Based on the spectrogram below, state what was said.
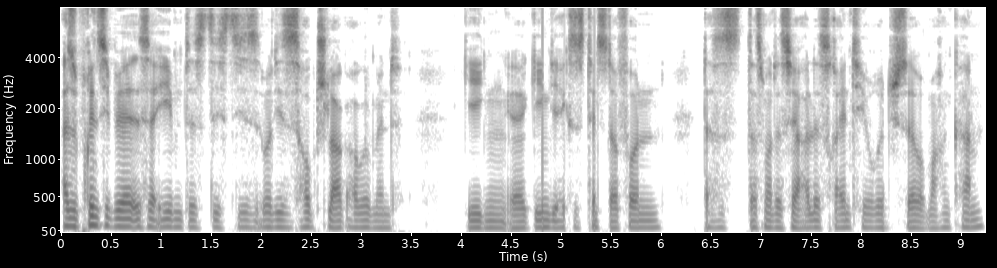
Also prinzipiell ist ja eben das, das, dieses, immer dieses Hauptschlagargument gegen, äh, gegen die Existenz davon, dass, es, dass man das ja alles rein theoretisch selber machen kann.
